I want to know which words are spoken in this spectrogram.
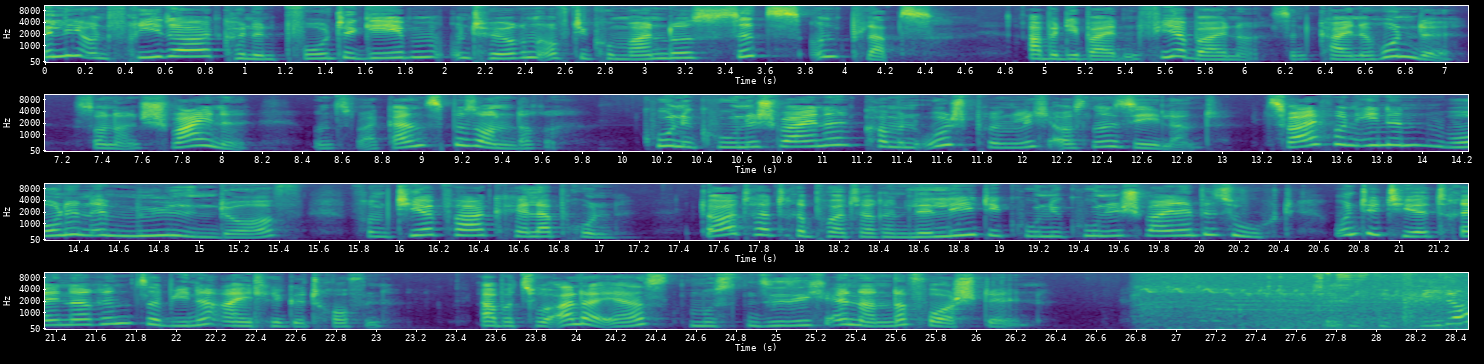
Lilly und Frieda können Pfote geben und hören auf die Kommandos Sitz und Platz. Aber die beiden Vierbeiner sind keine Hunde, sondern Schweine, und zwar ganz besondere. Kuhne-Kuhne-Schweine kommen ursprünglich aus Neuseeland. Zwei von ihnen wohnen im Mühlendorf vom Tierpark Hellerbrunn. Dort hat Reporterin Lilly die Kuhne-Kuhne-Schweine besucht und die Tiertrainerin Sabine Eitel getroffen. Aber zuallererst mussten sie sich einander vorstellen. Das ist die Frieda.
